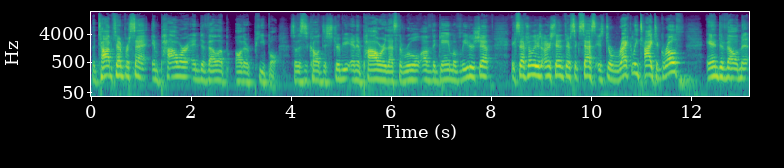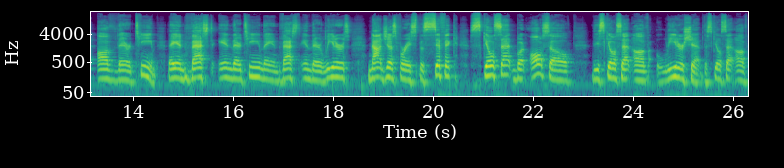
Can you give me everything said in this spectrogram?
the top 10% empower and develop other people. So this is called distribute and empower. That's the rule of the game of leadership. Exceptional leaders understand that their success is directly tied to growth and development of their team. They invest in their team, they invest in their leaders, not just for a specific skill set, but also the skill set of leadership, the skill set of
